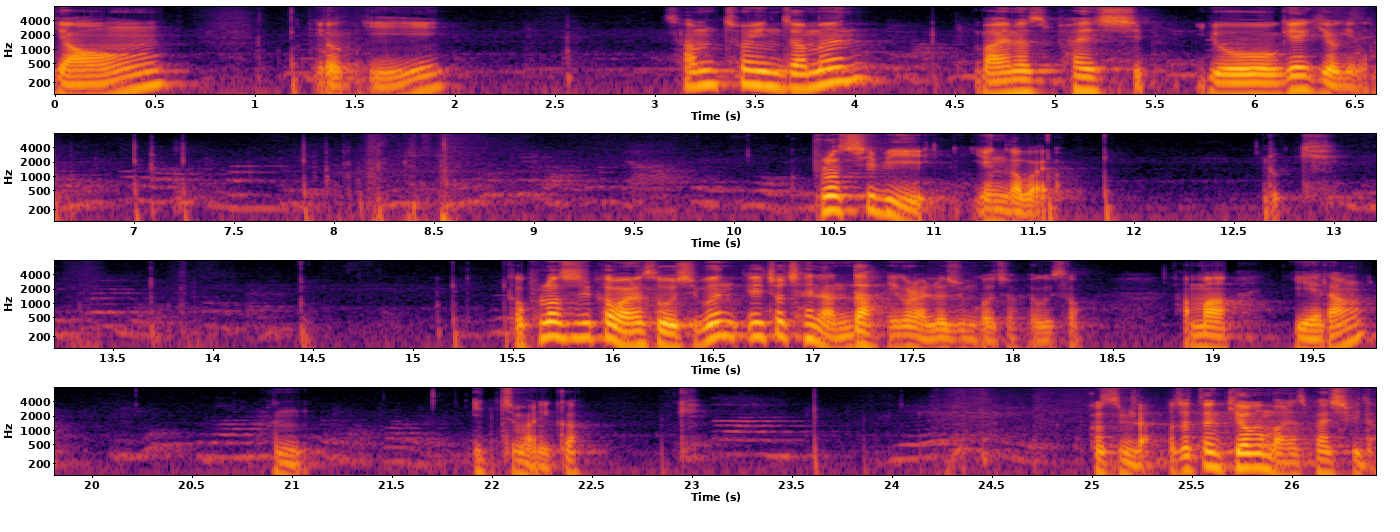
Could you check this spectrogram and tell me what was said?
0 여기. 3초인 점은 마이너스 80 요게 기억이네 플러스 10이 얘인가 봐요. 이렇게. 그러니까 플러스 10과 마이너스 50은 1초 차이 난다. 이걸 알려준 거죠 여기서. 아마 얘랑 한 이쯤 아닐까? 이렇게. 그렇습니다. 어쨌든 기억은 마이너스 80이다.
